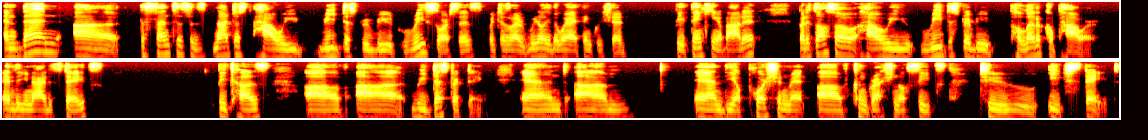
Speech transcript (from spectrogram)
And then uh, the census is not just how we redistribute resources, which is uh, really the way I think we should be thinking about it, but it's also how we redistribute political power in the United States because of uh, redistricting and um, and the apportionment of congressional seats to each state.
